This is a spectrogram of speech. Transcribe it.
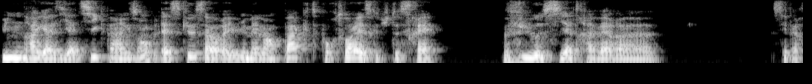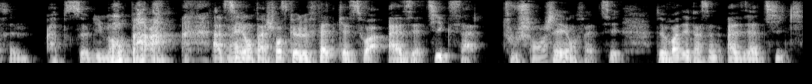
une drague asiatique, par exemple, est-ce que ça aurait eu le même impact pour toi? Est-ce que tu te serais vu aussi à travers euh, ces personnes? Absolument pas. Absolument pas. Je pense que le fait qu'elle soit asiatique, ça a tout changé en fait. C'est de voir des personnes asiatiques,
